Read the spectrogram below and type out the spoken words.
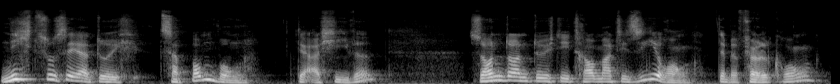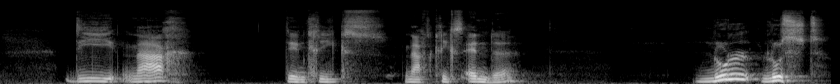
nicht so sehr durch Zerbombung der Archive, sondern durch die Traumatisierung der Bevölkerung, die nach den Kriegs, nach Kriegsende null Lust,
